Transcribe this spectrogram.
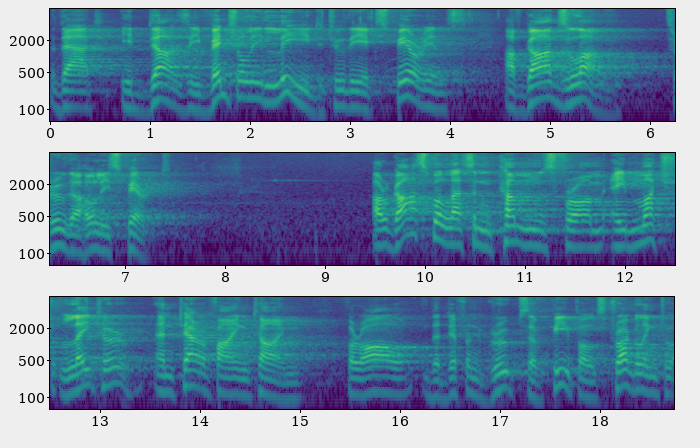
that it does eventually lead to the experience of God's love through the Holy Spirit. Our gospel lesson comes from a much later and terrifying time for all the different groups of people struggling to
